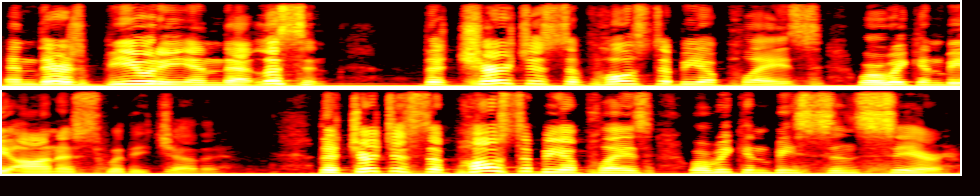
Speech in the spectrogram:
and there's beauty in that. Listen, the church is supposed to be a place where we can be honest with each other. The church is supposed to be a place where we can be sincere.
